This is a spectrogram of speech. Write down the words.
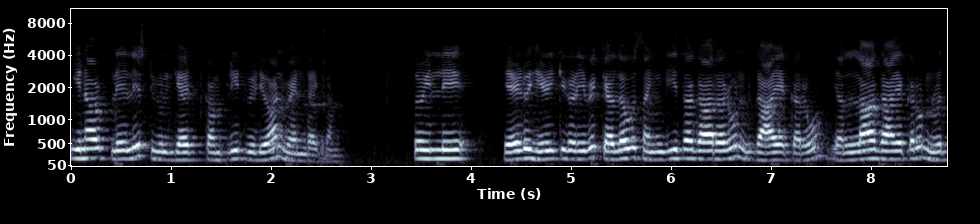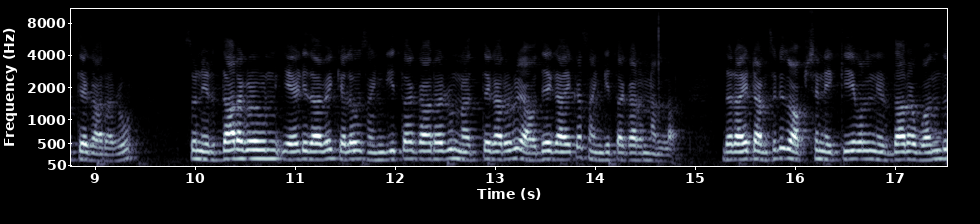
in our playlist you will get complete video on venn diagrams so ಇಲ್ಲಿ ಎರಡು ಹೇಳಿಕೆಗಳಿವೆ ಕೆಲವು ಸಂಗೀತಗಾರರು ಗಾಯಕರು ಎಲ್ಲ ಗಾಯಕರು ನೃತ್ಯಗಾರರು ಸೊ ನಿರ್ಧಾರಗಳು ಹೇಳಿದಾವೆ ಕೆಲವು ಸಂಗೀತಗಾರರು ನೃತ್ಯಗಾರರು ಯಾವುದೇ ಗಾಯಕ ಸಂಗೀತಗಾರನಲ್ಲ the right answer is option A ಕೇವಲ ನಿರ್ಧಾರ ಒಂದು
